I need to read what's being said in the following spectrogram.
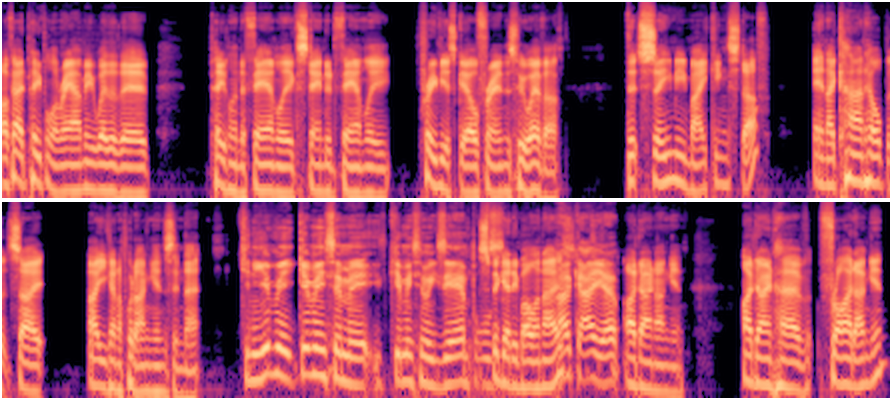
I've had people around me, whether they're people in the family, extended family, previous girlfriends, whoever, that see me making stuff, and I can't help but say, "Are you going to put onions in that Can you give me give me some give me some examples? spaghetti bolognese?" Okay. yeah. I don't onion. I don't have fried onion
